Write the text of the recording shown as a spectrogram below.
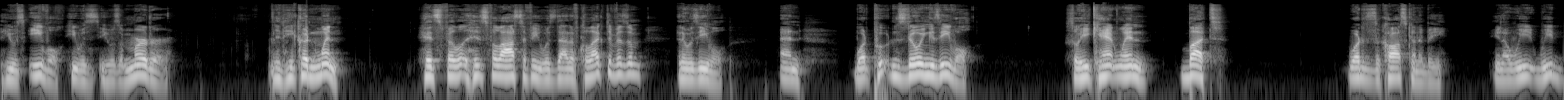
he was evil. He was he was a murderer. And he couldn't win. His his philosophy was that of collectivism and it was evil. And what putin's doing is evil so he can't win but what is the cost going to be? You know, we we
